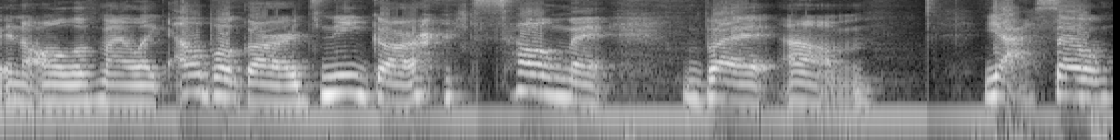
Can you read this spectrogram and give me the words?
in all of my like elbow guards, knee guards, helmet, but um yeah, so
